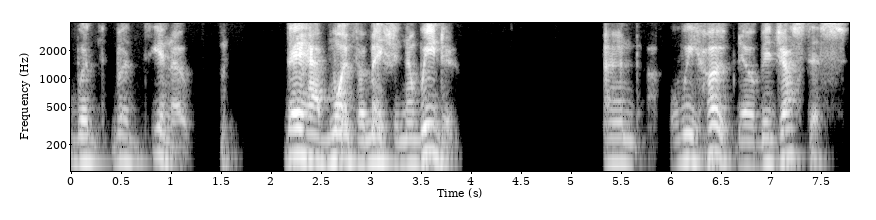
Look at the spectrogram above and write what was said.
would would, you know, they have more information than we do. And we hope there will be justice.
